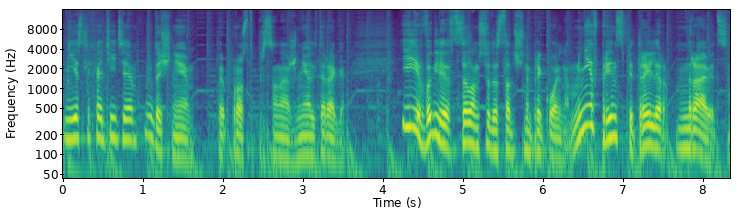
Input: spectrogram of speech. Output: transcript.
если хотите, ну точнее, просто персонажи, не альтер-эго. И выглядит в целом все достаточно прикольно. Мне, в принципе, трейлер нравится,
